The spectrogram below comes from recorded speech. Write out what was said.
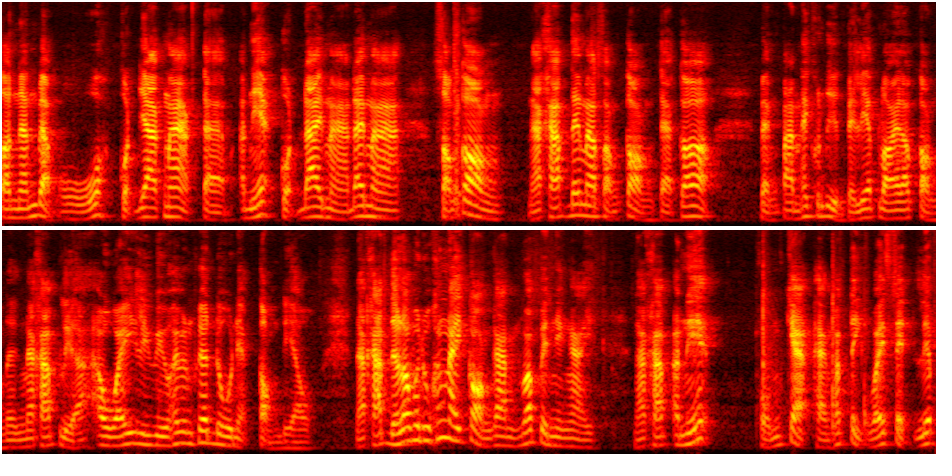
ตอนนั้นแบบโอ้กดยากมาก แต่อันเนี้ยกดได้มาได้มาสองกล่องนะครับ ได้มาสองกล่อง แต่ก็แบ่งปันให้คนอื่นไปเรียบร้อยแล้วกล่องหนึ่งนะครับ เหลือเอาไว้รีวิวให้เพื่อนๆดูเนี่ยกล่องเดียว นะครับ เดี๋ยวเรามาดูข้างในกล่องกันว่าเป็นยังไงนะครับ อันนี้ผมแกะแผงพลาสติกไว้เสร็จเรียบ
